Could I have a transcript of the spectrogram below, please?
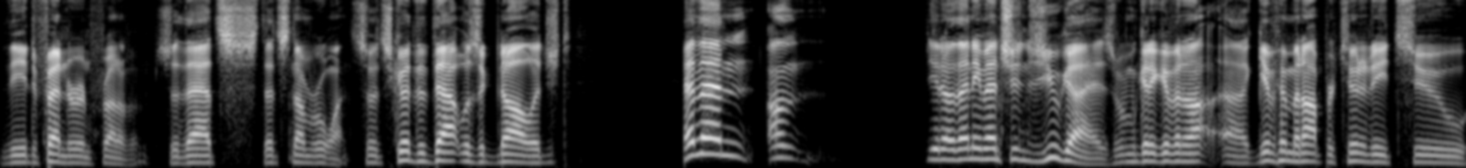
the defender in front of him. So that's that's number one. So it's good that that was acknowledged. And then, um, you know, then he mentions you guys. I'm going to give an uh, give him an opportunity to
